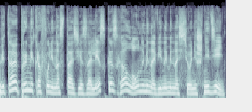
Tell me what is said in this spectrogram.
Вітаю пры мікрафоне Настазія Залеска з галоўнымі навінамі на сённяшні дзень.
